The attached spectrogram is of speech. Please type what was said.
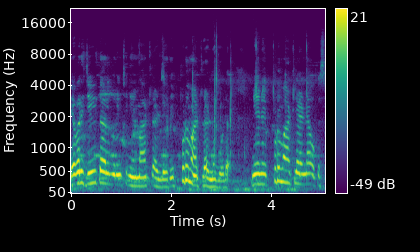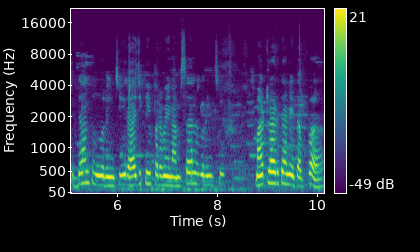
ఎవరి జీవితాల గురించి నేను మాట్లాడలేదు. ఎప్పుడు మాట్లాడినా కూడా. నేను ఎప్పుడు మాట్లాడినా ఒక సిద్ధాంతం గురించి రాజకీయపరమైన అంశాల గురించి మాట్లాడతానే తప్ప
